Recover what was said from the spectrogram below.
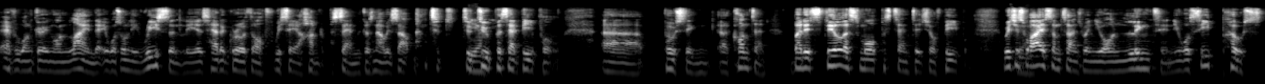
everyone going online that it was only recently it's had a growth of we say 100% because now it's up to, to yeah. 2% people uh, posting uh, content but it's still a small percentage of people which is yeah. why sometimes when you're on linkedin you will see posts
